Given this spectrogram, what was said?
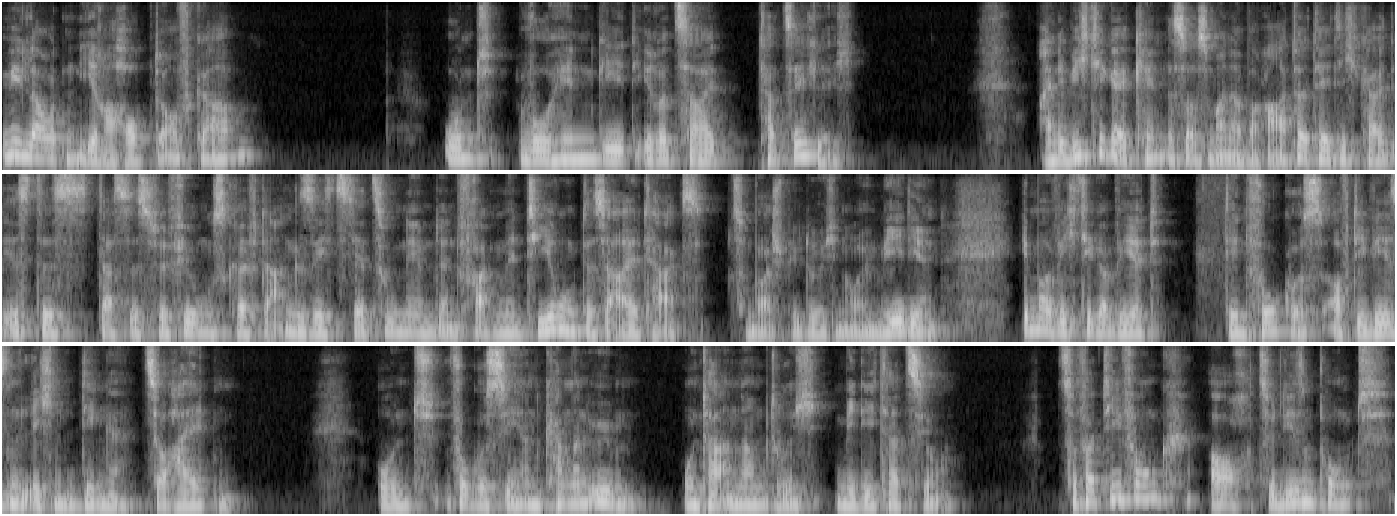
Wie lauten Ihre Hauptaufgaben? Und wohin geht Ihre Zeit tatsächlich? Eine wichtige Erkenntnis aus meiner Beratertätigkeit ist es, dass es für Führungskräfte angesichts der zunehmenden Fragmentierung des Alltags, zum Beispiel durch neue Medien, immer wichtiger wird, den Fokus auf die wesentlichen Dinge zu halten. Und fokussieren kann man üben, unter anderem durch Meditation. Zur Vertiefung, auch zu diesem Punkt,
